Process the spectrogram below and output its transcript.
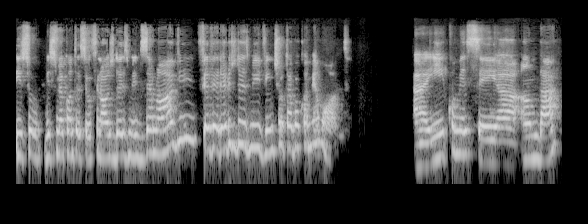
isso, isso me aconteceu no final de 2019, fevereiro de 2020 eu estava com a minha moto. Aí comecei a andar,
